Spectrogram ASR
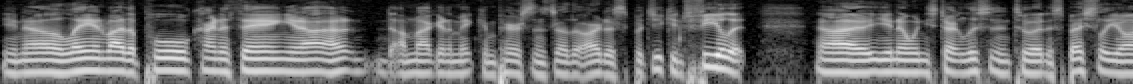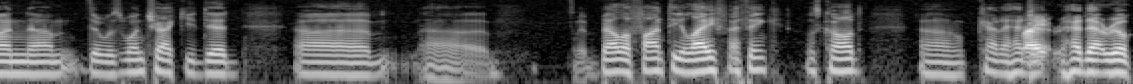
you know, laying by the pool kind of thing. You know, I, am not going to make comparisons to other artists, but you can feel it. Uh, you know, when you start listening to it, especially on um, there was one track you did, uh, uh, Belafonte Life, I think was called. Uh, kind of had right. that had that real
